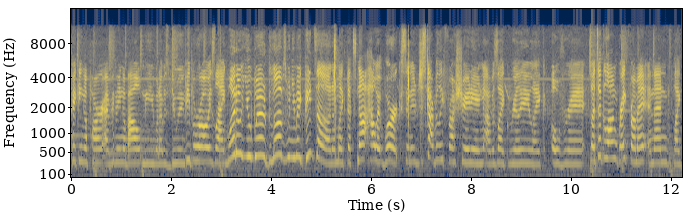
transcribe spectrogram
picking apart everything about me, what I was doing. People were always like, why don't you wear gloves when you make pizza? And I'm like, that's not how it works. And it just got really frustrating. I was like really like over it. So I took a long break from it and then like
